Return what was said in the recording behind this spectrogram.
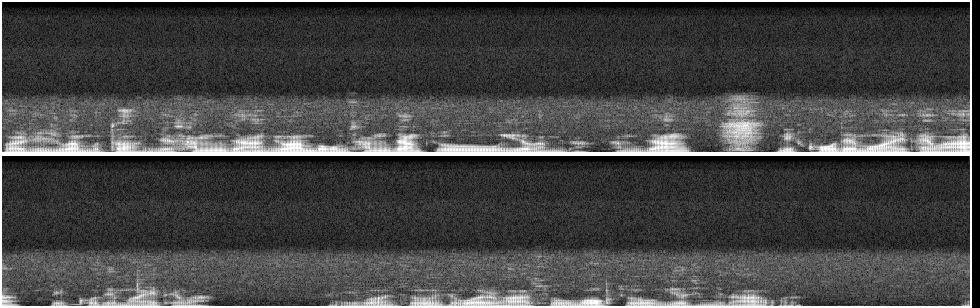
부활 2주간부터 이제 3장 요한복음 3장 쭉 이어갑니다. 3장 니코데모와의 대화 니코데모와의 대화 이번 주 월화수목 쭉 이어집니다. 예.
